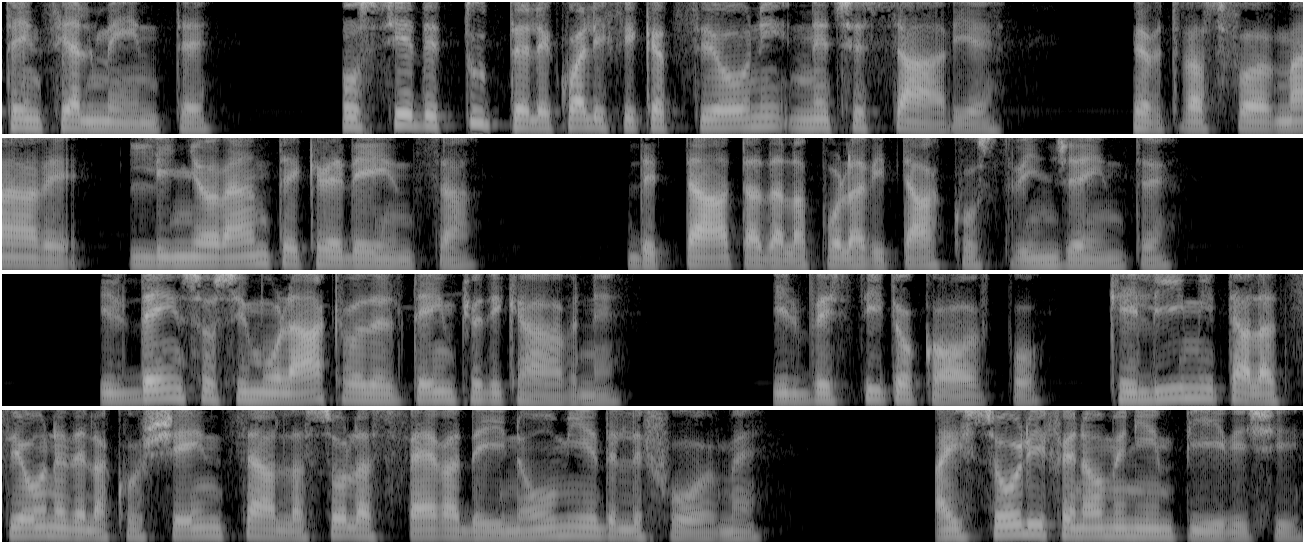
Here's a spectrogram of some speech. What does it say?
Potenzialmente, possiede tutte le qualificazioni necessarie per trasformare l'ignorante credenza dettata dalla polarità costringente, il denso simulacro del tempio di carne, il vestito corpo che limita l'azione della coscienza alla sola sfera dei nomi e delle forme, ai soli fenomeni empirici,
